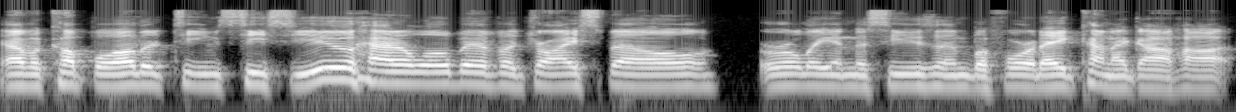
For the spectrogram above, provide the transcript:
have a couple other teams. TCU had a little bit of a dry spell early in the season before they kind of got hot.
